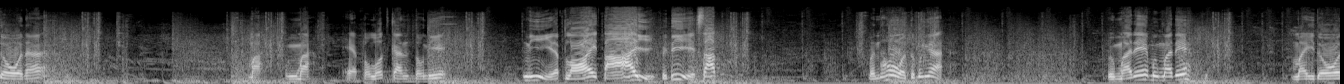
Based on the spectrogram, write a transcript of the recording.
โดนนะมา มึงมา แอบตรงรถกันตรงนี้ นี่เรียบร้อย ตาย ไปดิซัดมันโหดตัวมึงอะมึงมาดิ มึงมาดิ ไม่โดน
